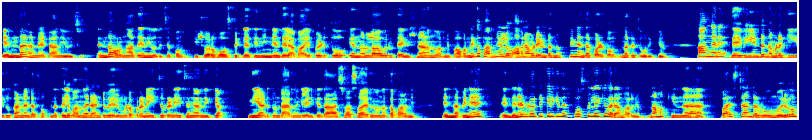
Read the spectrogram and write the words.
എന്താ കണ്ണേട്ടാന്ന് ചോദിച്ചു. എന്താ ഉറങ്ങാത്തേന്ന് ചോദിച്ചപ്പം കിഷോർ ഹോസ്പിറ്റലെത്തി നിന്നെ എന്തെങ്കിലും അപായപ്പെടുത്തുവോ എന്നുള്ള ഒരു ടെൻഷനാണെന്ന് പറഞ്ഞപ്പോൾ അവർണൊക്കെ പറഞ്ഞല്ലോ അവൻ അവിടെ ഉണ്ടെന്ന്. പിന്നെ എന്താ കുഴപ്പം എന്നൊക്കെ ചോദിക്കുന്നു. അങ്ങനെ ദേ വീണ്ടും നമ്മുടെ ഗീതു കണ്ണന്റെ സ്വപ്നത്തിൽ വന്ന് രണ്ടുപേരും കൂടെ പ്രണയിച്ച് പ്രണയിച്ച് അങ്ങനെ നിൽക്കാം നീ അടുത്തുണ്ടായിരുന്നെങ്കിൽ എനിക്കത് ആശ്വാസമായിരുന്നു എന്നൊക്കെ പറഞ്ഞു. എന്നാ പിന്നെ എന്തിനാ ഇവിടെ ഒറ്റയ്ക്ക് ഇരിക്കുന്നത് ഹോസ്പിറ്റലിലേക്ക് വരാൻ പറഞ്ഞു. നമുക്കിന്ന് ബൈസ്റ്റാൻഡർ റൂം ഒരു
